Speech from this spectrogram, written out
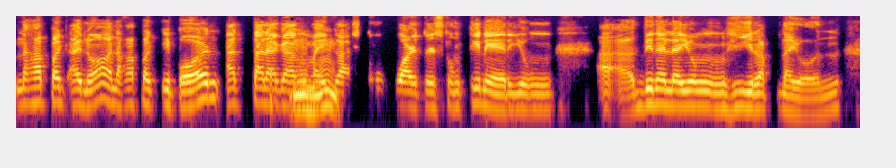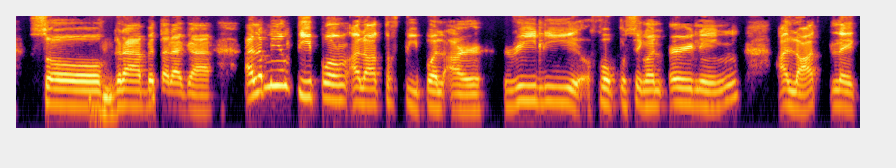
nakapag ano, nakapag-ipon at talagang mm-hmm. my gosh, two quarters kong kineri yung uh, dinala yung hirap na yon. So, mm-hmm. grabe talaga. Alam mo yung tipong a lot of people are really focusing on earning a lot, like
